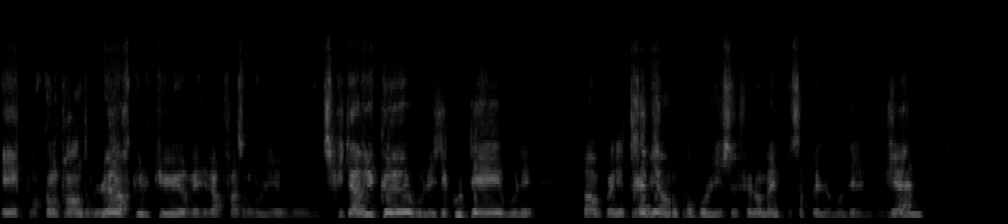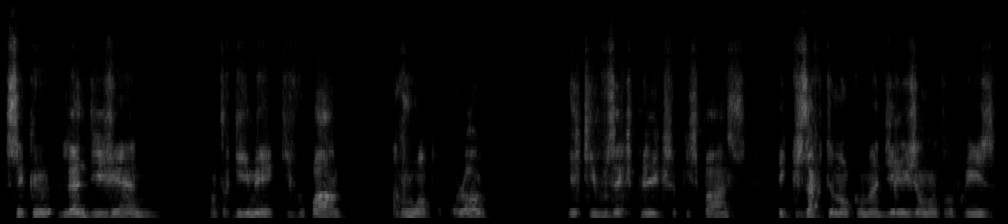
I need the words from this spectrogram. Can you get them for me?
et pour comprendre leur culture et leur façon, vous, vous, discutez avec eux, vous les écoutez, vous les... on connaît très bien en anthropologie ce phénomène qui s'appelle le modèle indigène, c'est que l'indigène, entre guillemets, qui vous parle, à vous, anthropologue, et qui vous explique ce qui se passe, exactement comme un dirigeant d'entreprise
